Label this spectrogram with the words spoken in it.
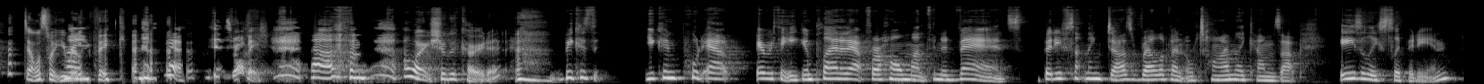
Tell us what you really um, think. yeah, it's rubbish. Um, I won't sugarcoat it because you can put out everything. You can plan it out for a whole month in advance. But if something does relevant or timely comes up, easily slip it in.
